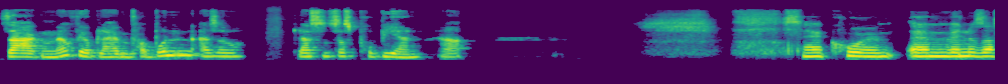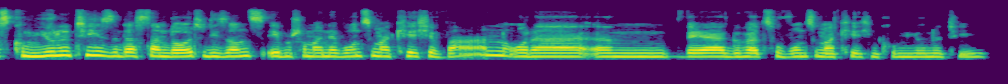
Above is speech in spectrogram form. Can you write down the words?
sagen, ne? wir bleiben verbunden, also lass uns das probieren. Ja. Sehr cool. Ähm, wenn du sagst Community, sind das dann Leute, die sonst eben schon mal in der Wohnzimmerkirche waren oder ähm, wer gehört zur Wohnzimmerkirchen-Community?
